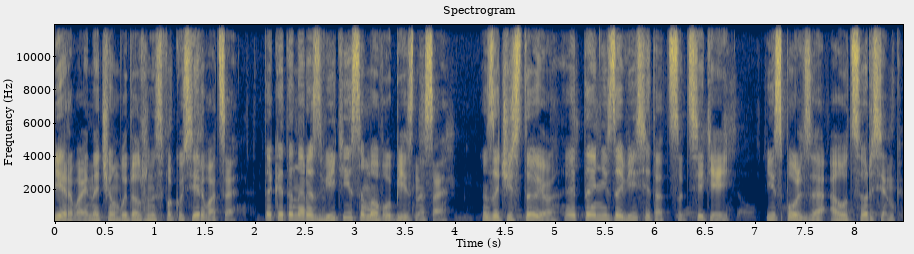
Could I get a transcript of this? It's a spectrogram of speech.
Первое, на чем вы должны сфокусироваться, так это на развитии самого бизнеса. Зачастую это не зависит от соцсетей. Используя аутсорсинг,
